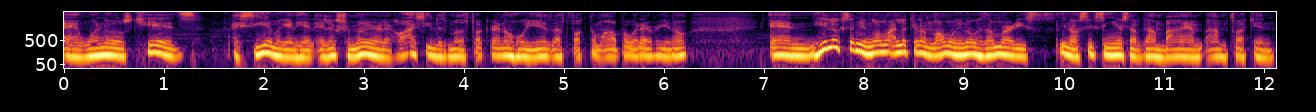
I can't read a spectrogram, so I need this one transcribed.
and one of those kids, I see him again. He, it looks familiar. Like, oh, I seen this motherfucker. I know who he is. I fucked him up or whatever, you know. And he looks at me normal. I look at him normal, you know, because I'm already, you know, 16 years have gone by. I'm, I'm fucking,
